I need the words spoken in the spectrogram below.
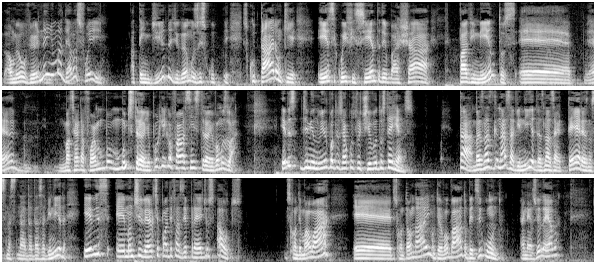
ao meu ver, nenhuma delas foi atendida, digamos, escutaram que esse coeficiente de baixar pavimentos é, é, de uma certa forma, muito estranho. Por que, que eu falo assim estranho? Vamos lá. Eles diminuíram o potencial construtivo dos terrenos. Tá, mas nas, nas avenidas, nas artérias nas, nas, na, das avenidas, eles é, mantiveram que você pode fazer prédios altos. Visconde Mauá, é, Visconde Taunay, Monteiro Lobato, Pedro II, Ernesto Vilela.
